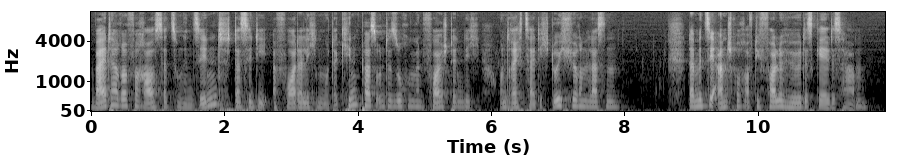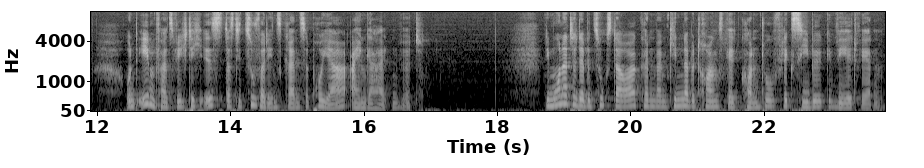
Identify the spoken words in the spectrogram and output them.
Weitere Voraussetzungen sind, dass Sie die erforderlichen Mutter-Kind-Pass-Untersuchungen vollständig und rechtzeitig durchführen lassen, damit Sie Anspruch auf die volle Höhe des Geldes haben. Und ebenfalls wichtig ist, dass die Zuverdienstgrenze pro Jahr eingehalten wird. Die Monate der Bezugsdauer können beim Kinderbetreuungsgeldkonto flexibel gewählt werden.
